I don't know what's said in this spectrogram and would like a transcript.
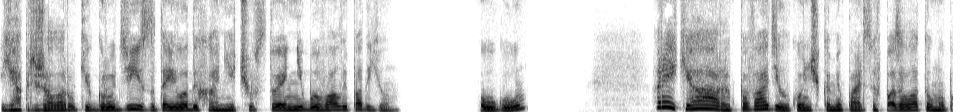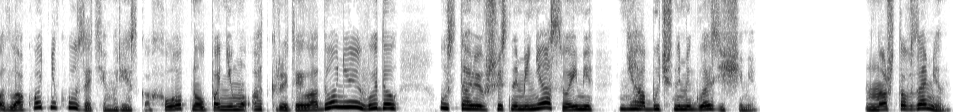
Я прижала руки к груди и затаила дыхание, чувствуя небывалый подъем. Угу. Рейкиар поводил кончиками пальцев по золотому подлокотнику, затем резко хлопнул по нему открытой ладонью и выдал, уставившись на меня своими необычными глазищами. Но что взамен?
